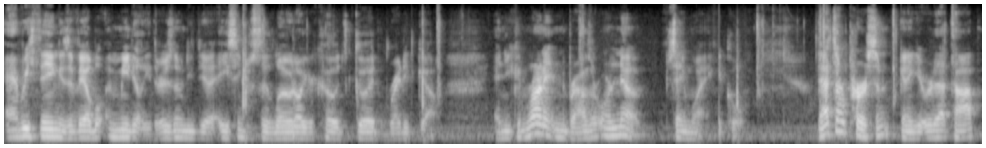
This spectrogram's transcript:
Everything is available immediately. There is no need to asynchronously load all your codes good, ready to go and you can run it in the browser or Node. Same way. Cool. That's our person. Going to get rid of that top.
